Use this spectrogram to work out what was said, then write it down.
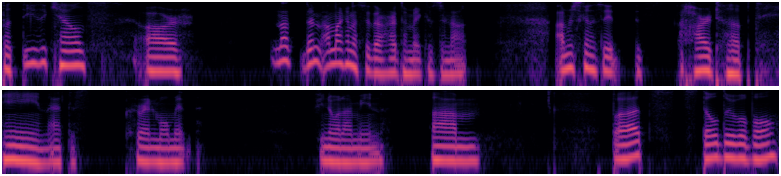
but these accounts are not. They're, I'm not gonna say they're hard to make because they're not. I'm just gonna say it's hard to obtain at this current moment, if you know what I mean. Um, but still doable.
